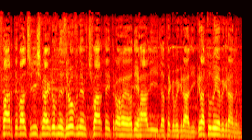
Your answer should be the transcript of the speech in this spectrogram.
kwarty walczyliśmy jak równy z równym, w czwartej trochę odjechali i dlatego wygrali. Gratuluję wygranym.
